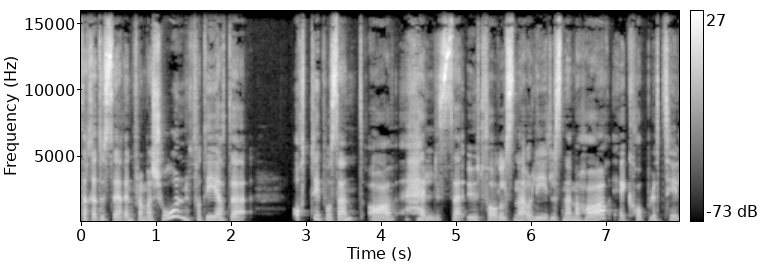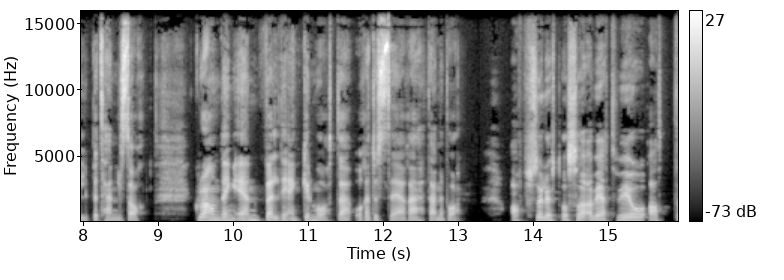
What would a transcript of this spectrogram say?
det reduserer inflammasjon, fordi at 80 eh, av helseutfordrelsene og lidelsene vi har, er koblet til betennelser. Grounding er en veldig enkel måte å redusere denne på. Absolutt. Og så vet vi jo at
